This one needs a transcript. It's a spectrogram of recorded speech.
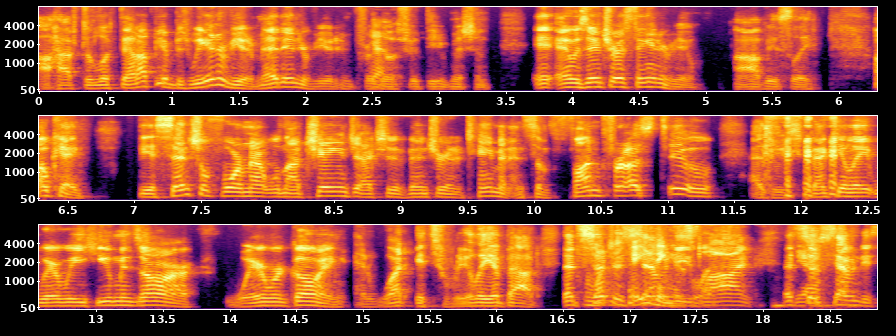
I'll have to look that up. Yeah, because we interviewed him. Ed interviewed him for Yeah. the 50 year mission. It, it was an interesting interview, obviously. Okay. The essential format will not change action, adventure, entertainment, and some fun for us too, as we speculate where we humans are, where we're going, and what it's really about. That's such a what bathing 70s like. line. That's Yeah. so 70s.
